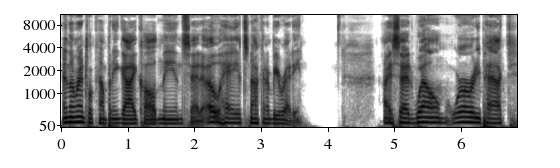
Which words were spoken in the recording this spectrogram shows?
and the rental company guy called me and said, Oh, hey, it's not going to be ready. I said, Well, we're already packed.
